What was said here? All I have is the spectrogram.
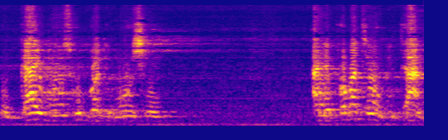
will guide those who brought the motion, and the property will be done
